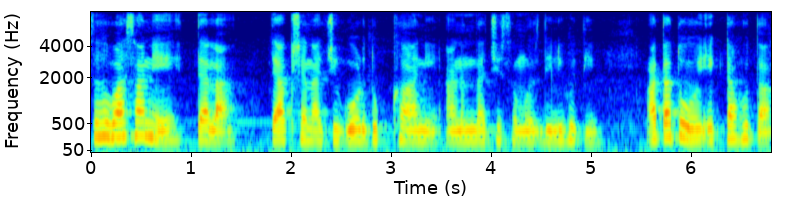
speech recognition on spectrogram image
सहवासाने त्याला त्या क्षणाची गोड दुःख आणि आनंदाची समज दिली होती. आता तो एकटा होता.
